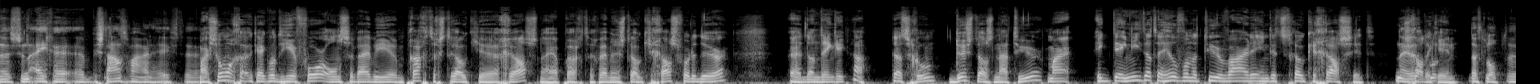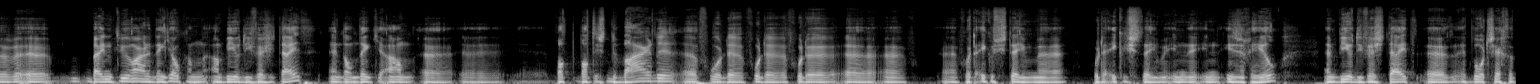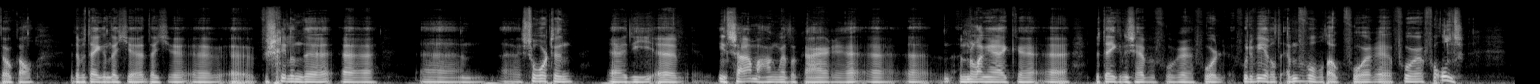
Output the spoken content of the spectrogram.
zijn eigen bestaanswaarde heeft. Maar sommige, kijk, want hier voor ons, wij hebben hier een prachtig strookje gras. Nou ja, prachtig. We hebben een strookje gras voor de deur. dan denk ik, nou, dat is groen, dus dat is natuur. Maar ik denk niet dat er heel veel natuurwaarde in dit strookje gras zit. Nee, schat ik in. Dat klopt. Uh, bij natuurwaarde denk je ook aan, aan, biodiversiteit. En dan denk je aan uh, wat, wat is de waarde voor, de, voor, de, voor, de, voor het ecosysteem, voor de ecosystemen in, in, in zijn geheel. En biodiversiteit, het woord zegt het ook al. Dat betekent dat je, dat je verschillende soorten die in samenhang met elkaar uh, uh, een belangrijke betekenis hebben voor, voor, voor de wereld. En bijvoorbeeld ook voor, voor, voor ons.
